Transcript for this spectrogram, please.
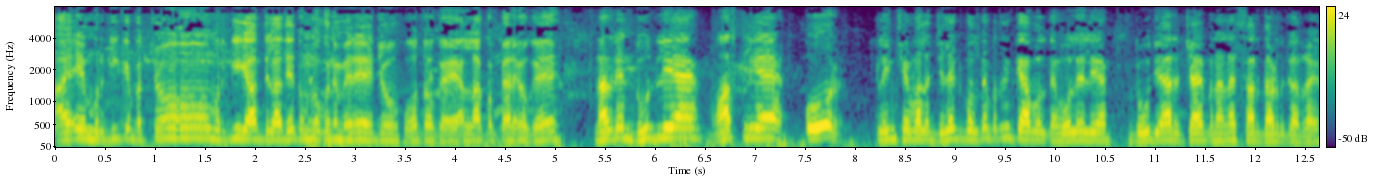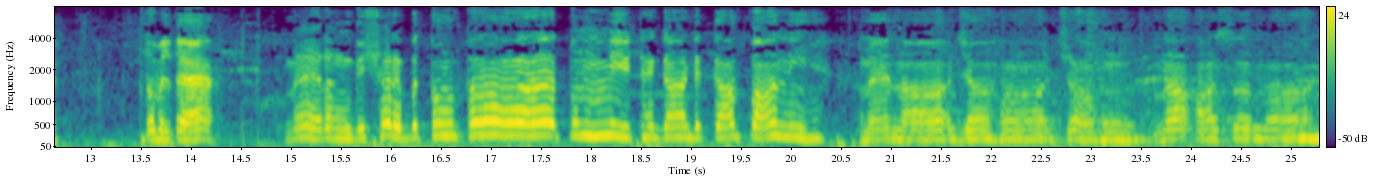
आए मुर्गी के बच्चों, मुर्गी याद दिला दे तुम लोगों ने मेरे, जो फोत हो गए, अल्लाह को प्यारे हो गए। नाजरीन, दूध लिया है, मास्क लिया है, और क्लीन शेव वाला जिलेट बोलते हैं, पता नहीं क्या बोलते हैं, वो ले लिया दूध यार, चाय बनाना है, सर दर्द कर रहा है। तो मिलते हैं। मैं रंग शरबतों का तुम मीठे गाड का पानी। मैं ना जहाँ चाहूँ ना आसमान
